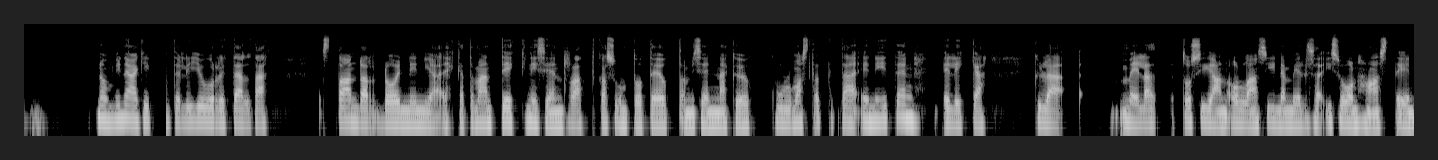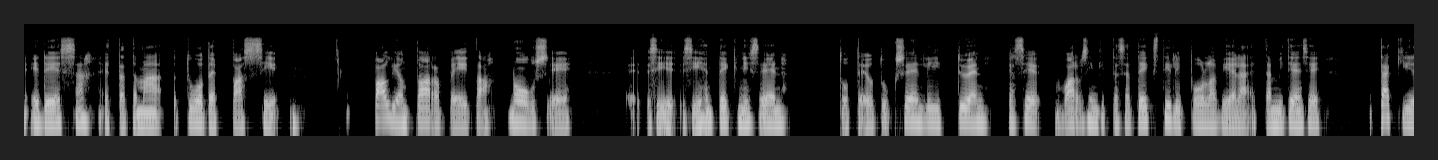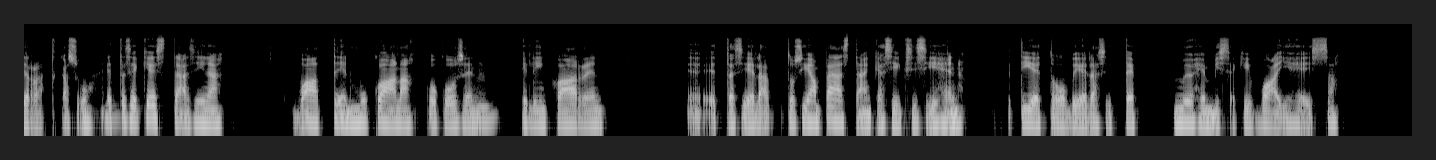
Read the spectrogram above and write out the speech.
No minäkin kuuntelin juuri tältä standardoinnin ja ehkä tämän teknisen ratkaisun toteuttamisen näkökulmasta tätä eniten. Eli kyllä meillä tosiaan ollaan siinä mielessä ison haasteen edessä, että tämä tuotepassi, paljon tarpeita nousee siihen tekniseen toteutukseen liittyen ja se varsinkin tässä tekstiilipuolella vielä, että miten se täkiratkaisu, että se kestää siinä vaatteen mukana koko sen mm elinkaaren, että siellä tosiaan päästään käsiksi siihen tietoon vielä sitten myöhemmissäkin vaiheissa.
